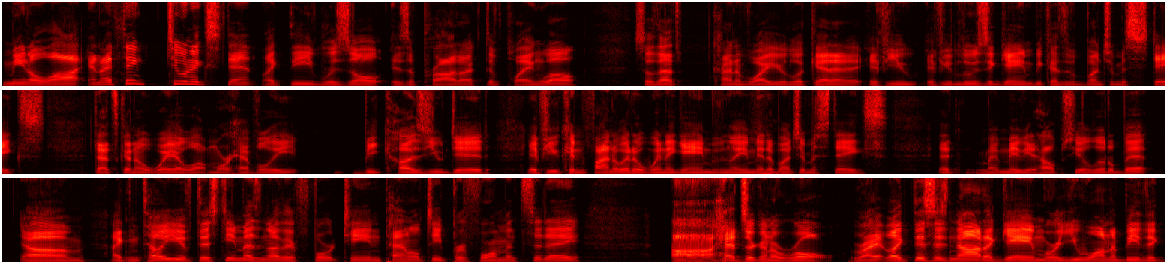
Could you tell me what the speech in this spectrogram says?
mean a lot, and I think to an extent, like the result is a product of playing well. So that's kind of why you look at it. If you if you lose a game because of a bunch of mistakes, that's going to weigh a lot more heavily because you did. If you can find a way to win a game even though you made a bunch of mistakes, it maybe it helps you a little bit. Um, I can tell you if this team has another 14 penalty performance today, uh, heads are going to roll, right? Like this is not a game where you want to be the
